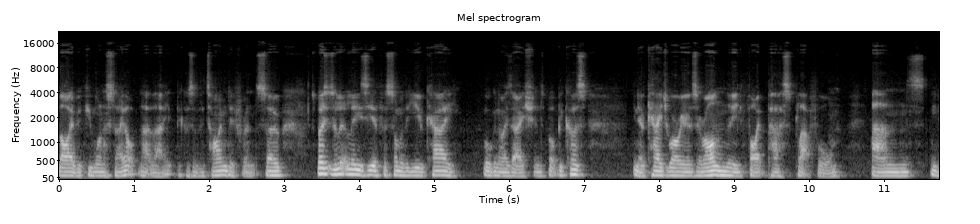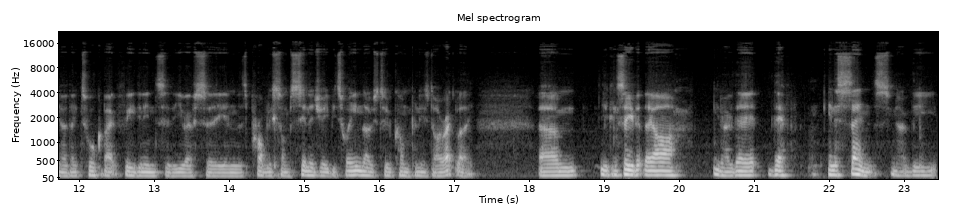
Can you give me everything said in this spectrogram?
live if you want to stay up that late because of the time difference. So I suppose it's a little easier for some of the UK organisations, but because you know, Cage Warriors are on the Fight Pass platform, and you know they talk about feeding into the UFC, and there's probably some synergy between those two companies directly. Um, you can see that they are, you know, they're they're in a sense, you know, the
